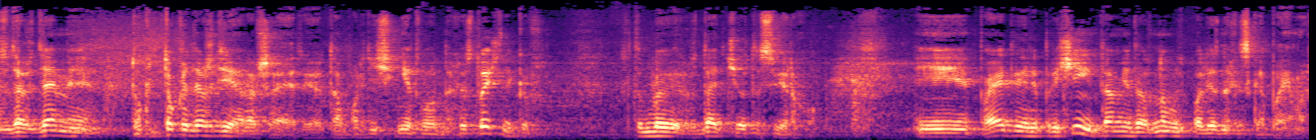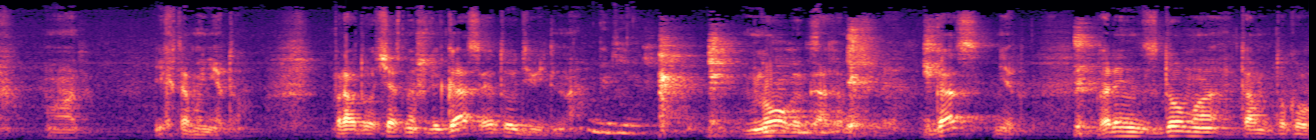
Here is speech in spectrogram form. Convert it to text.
с дождями, только, только дожди орошают ее, там практически нет водных источников, чтобы ждать чего-то сверху. И по этой причине там не должно быть полезных ископаемых. Вот. Их там и нету. Правда, вот сейчас нашли газ, и это удивительно. Где? Много газа нашли. Газ нет. Варенец дома, там только,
